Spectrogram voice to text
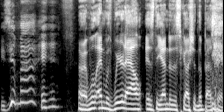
He's in my head. All right, we'll end with Weird Al is the end of discussion. The best.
